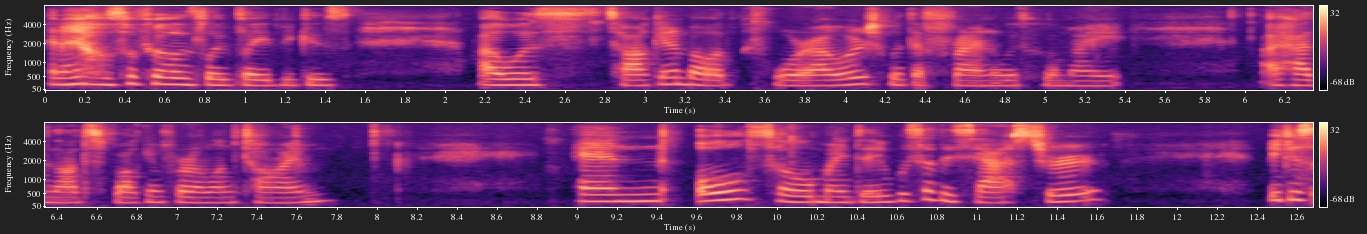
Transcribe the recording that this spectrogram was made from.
And I also fell asleep late because I was talking about four hours with a friend with whom I I had not spoken for a long time. And also my day was a disaster because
